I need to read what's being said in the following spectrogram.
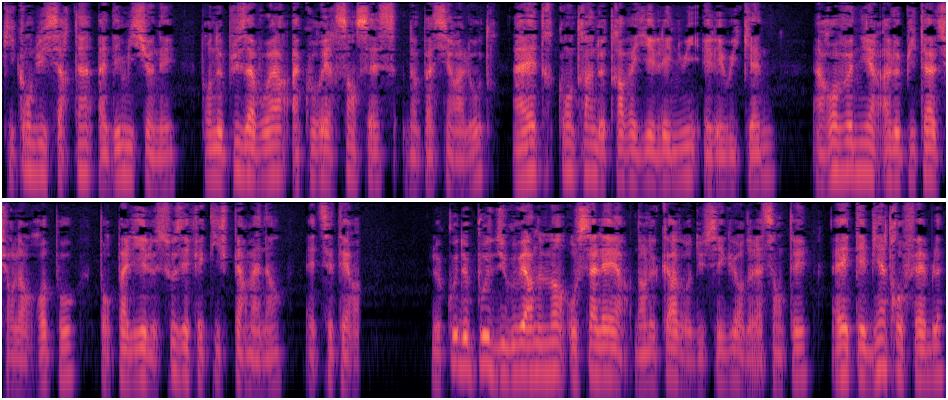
qui conduit certains à démissionner pour ne plus avoir à courir sans cesse d'un patient à l'autre, à être contraints de travailler les nuits et les week-ends, à revenir à l'hôpital sur leur repos pour pallier le sous-effectif permanent, etc. Le coup de pouce du gouvernement au salaire dans le cadre du Ségur de la santé a été bien trop faible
